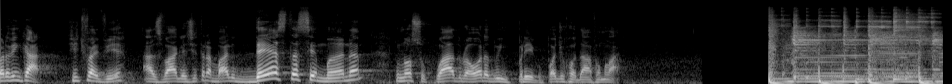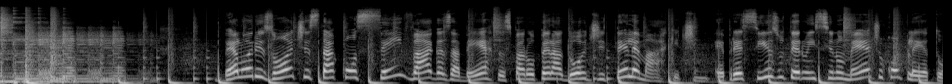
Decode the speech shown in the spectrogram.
Agora vem cá, a gente vai ver as vagas de trabalho desta semana no nosso quadro A Hora do Emprego. Pode rodar, vamos lá. Belo Horizonte está com 100 vagas abertas para operador de telemarketing. É preciso ter o ensino médio completo,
